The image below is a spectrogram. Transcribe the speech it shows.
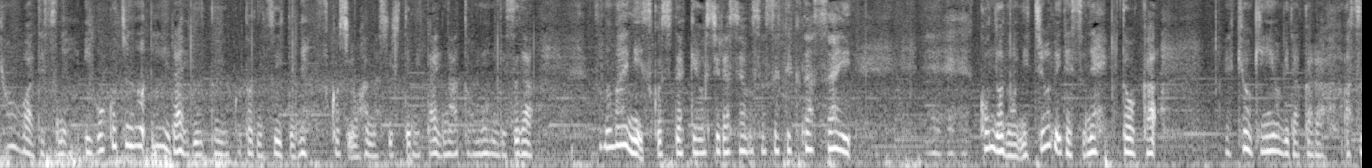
今日はですね居心地のいいライブということについてね少しお話ししてみたいなと思うんですがその前に少しだけお知らせをさせてください、えー、今度の日曜日ですね10日、え今日金曜日だから明日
